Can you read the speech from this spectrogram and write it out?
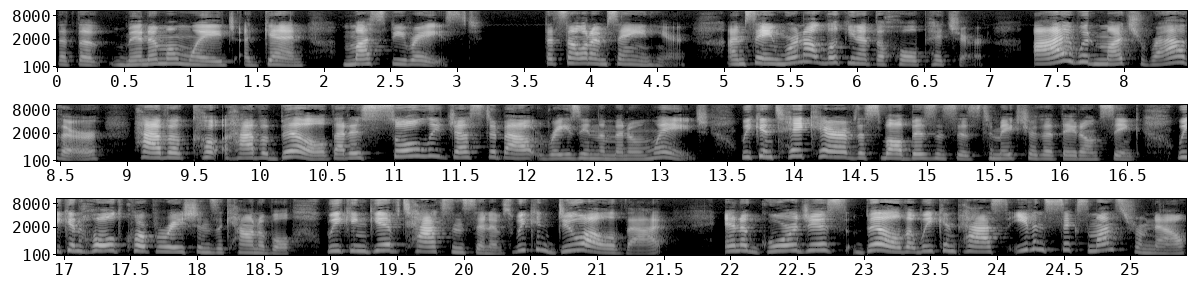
that the minimum wage, again, must be raised. That's not what I'm saying here. I'm saying we're not looking at the whole picture. I would much rather have a co- have a bill that is solely just about raising the minimum wage. We can take care of the small businesses to make sure that they don't sink. We can hold corporations accountable. We can give tax incentives. We can do all of that in a gorgeous bill that we can pass even 6 months from now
